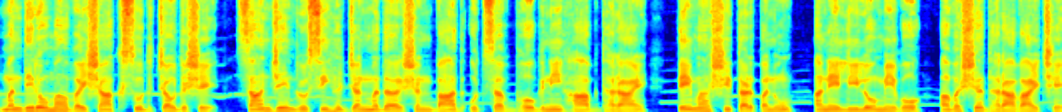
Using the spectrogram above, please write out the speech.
મંદિરોમાં વૈશાખ સુદ ચૌદશે, સાંજે નૃસિંહ જન્મદર્શન બાદ ઉત્સવ ભોગની હાબ ધરાય, તેમાં શીતળપનું અને લીલો મેવો અવશ્ય ધરાવાય છે.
